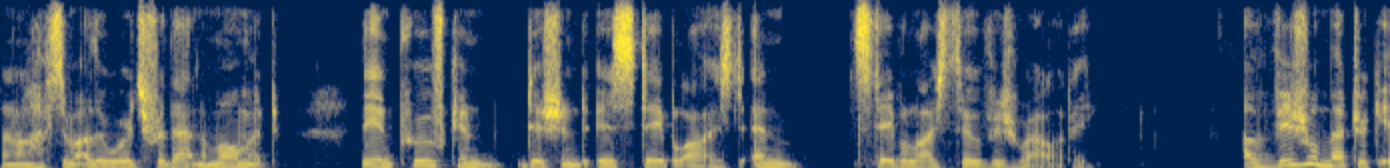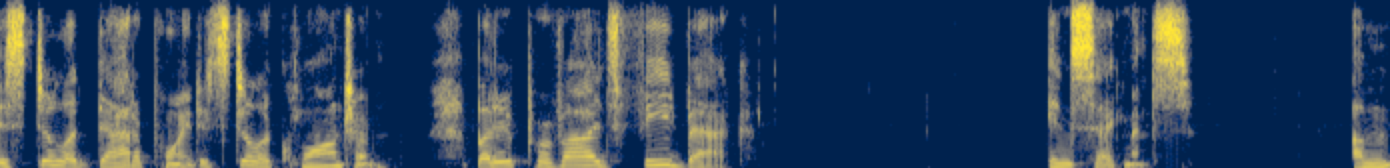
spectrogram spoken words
and I'll have some other words for that in a moment, the improved condition is stabilized and stabilized through visuality a visual metric is still a data point, it's still a quantum, but it provides feedback in segments. A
